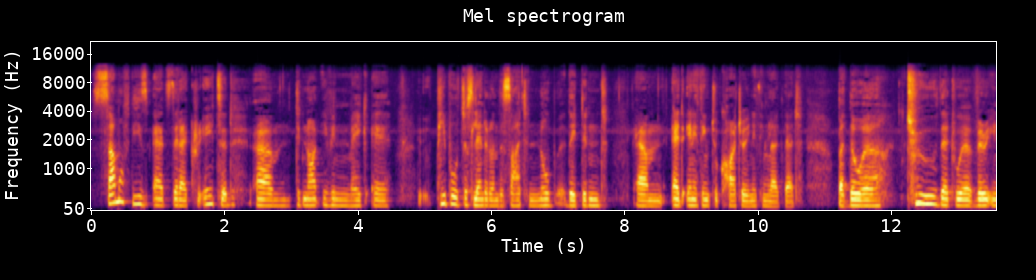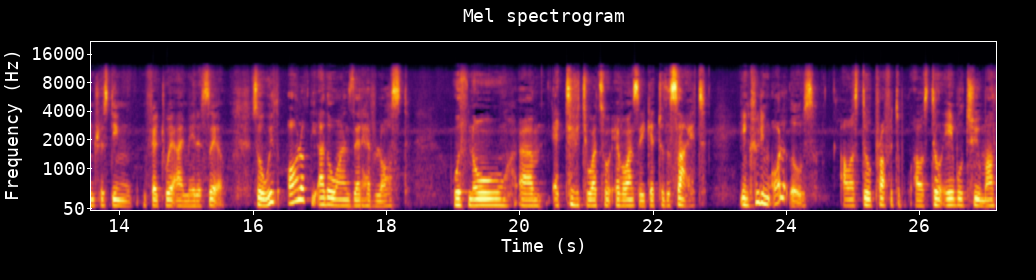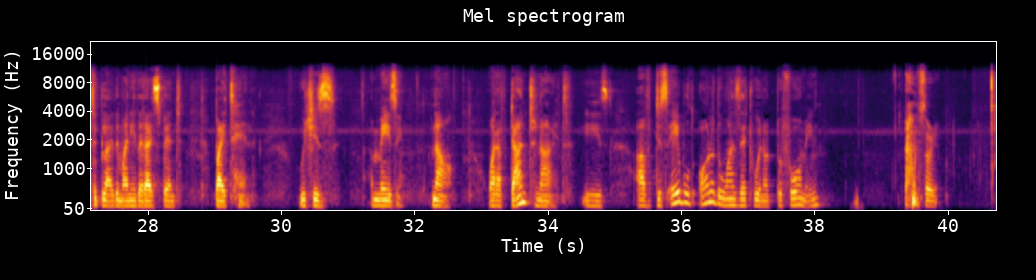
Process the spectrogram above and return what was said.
Some of these ads that I created um, did not even make a. People just landed on the site and no, they didn't um, add anything to cart or anything like that. But there were two that were very interesting. In fact, where I made a sale. So with all of the other ones that have lost with no um, activity whatsoever once they get to the site. Including all of those, I was still profitable. I was still able to multiply the money that I spent by 10, which is amazing. Now, what I've done tonight is I've disabled all of the ones that were not performing. I'm sorry.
